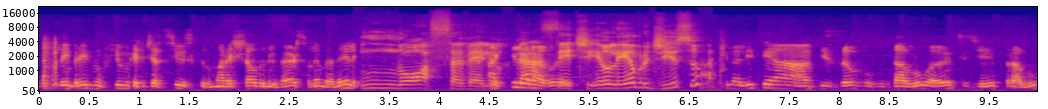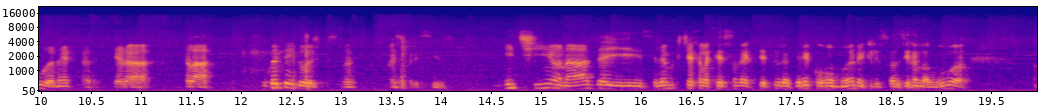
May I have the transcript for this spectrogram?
Eu lembrei de um filme que a gente assistiu, do Marechal do Universo, lembra dele? Nossa, velho, Aquilo era cacete. Eu lembro disso. Aquilo ali tem a visão da Lua antes de ir pra Lua, né, cara? Que era, sei lá, 52, pra ser mais preciso. Tinham nada e você lembra que tinha aquela questão da arquitetura greco-romana que eles faziam na Lua? A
